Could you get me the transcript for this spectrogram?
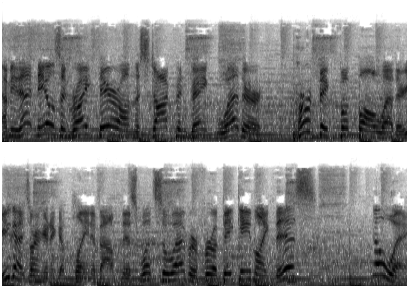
I mean, that nails it right there on the Stockman Bank weather. Perfect football weather. You guys aren't going to complain about this whatsoever for a big game like this. No way.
